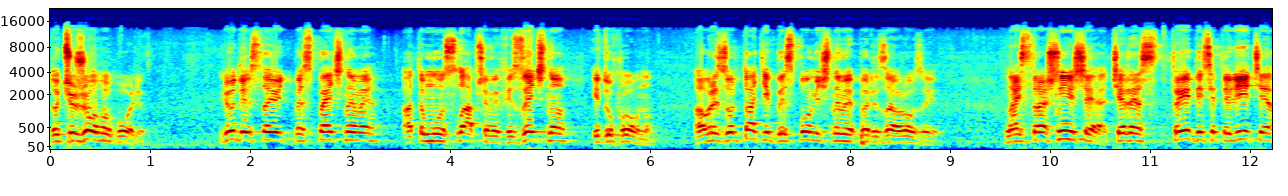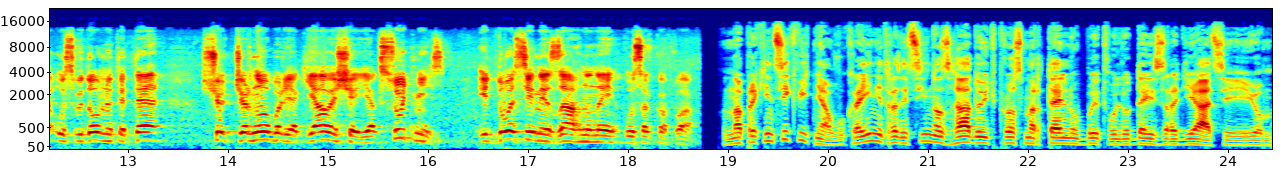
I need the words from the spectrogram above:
до чужого болю. Люди стають безпечними, а тому слабшими фізично і духовно, а в результаті безпомічними перед загрозою. Найстрашніше через три десятиліття усвідомлювати те, що Чорнобиль як явище, як сутність і досі не загнаний у саркофаг. Наприкінці квітня в Україні традиційно згадують про смертельну битву людей з радіацією,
